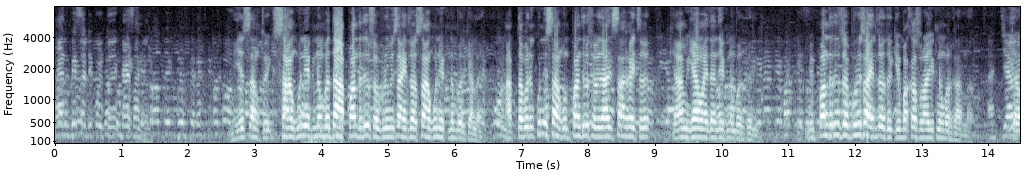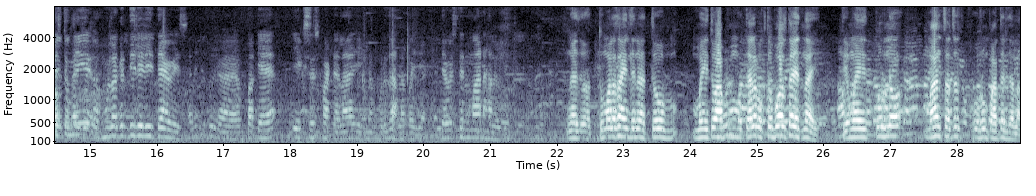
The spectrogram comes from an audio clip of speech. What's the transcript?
फॅन बेस साठी पळतोय. काय सांगाल? मी हेच सांगतोय की सांगून एक नंबर दहा पंधरा दिवसापूर्वी मी सांगितलं सांगून एक नंबर केलाय. आतापर्यंत कुणी सांगून पंधरा दिवसापूर्वी आधी सांगायचं की आम्ही ह्या मैदानात एक नंबर करीन. मी पंधरा दिवसापूर्वी सांगितलं होतं की बकासुरा एक नंबर करणार. आणि ज्यावेळेस तुम्ही मुलाखत दिलेली त्यावेळेस अं, पक्या एकसष्ट फाट्याला एक नंबर झाला पाहिजे. त्यावेळेस त्याने मान हलवली. नाही तुम्हाला सांगितलं ना तो म्हणजे तो आपण त्याला फक्त बोलता येत नाही. ते म्हणजे पूर्ण माणसाचं रूप कुठेतरी, हा,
